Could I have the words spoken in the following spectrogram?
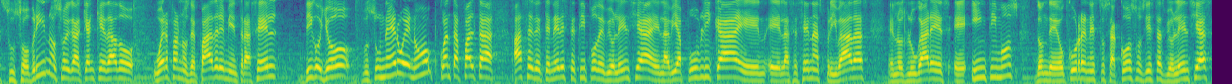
sus sobrinos, oiga, que han quedado huérfanos de padre, mientras él digo yo, pues un héroe, ¿no? ¿Cuánta falta hace de tener este tipo de violencia en la vía pública, en eh, las escenas privadas, en los lugares eh, íntimos donde ocurren estos acosos y estas violencias?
